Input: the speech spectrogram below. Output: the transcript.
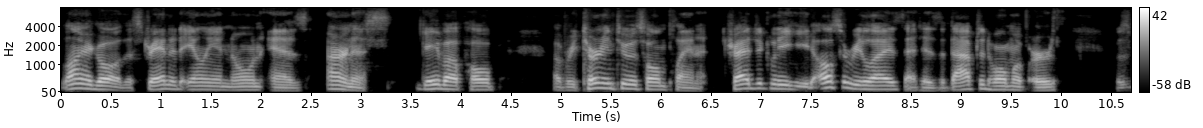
Long ago, the stranded alien known as Arnus gave up hope of returning to his home planet. Tragically, he'd also realized that his adopted home of Earth was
